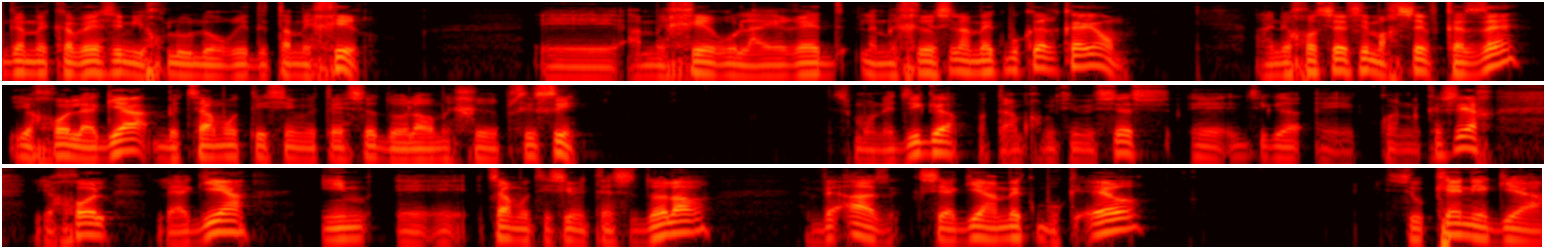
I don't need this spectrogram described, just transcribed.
גם מקווה שהם יוכלו להוריד את המחיר. Uh, המחיר אולי ירד למחיר של המקבוקר כיום. אני חושב שמחשב כזה יכול להגיע ב-999 דולר מחיר בסיסי. 8 ג'יגה, 256 uh, ג'יגה uh, כהן קשיח, יכול להגיע עם uh, 999 דולר, ואז כשיגיע המקבוק אייר, שהוא כן יגיע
